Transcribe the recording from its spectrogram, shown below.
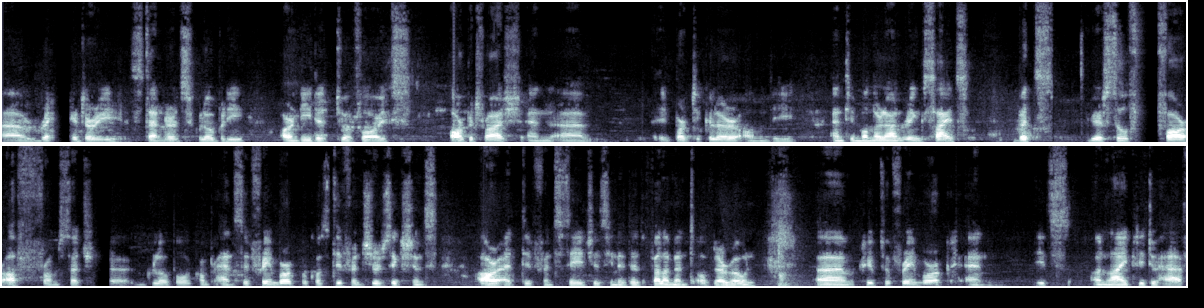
uh, regulatory standards globally are needed to avoid arbitrage and uh, in particular on the anti-money laundering side, but we are still far off from such a global comprehensive framework because different jurisdictions are at different stages in the development of their own um, crypto framework, and it's unlikely to have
